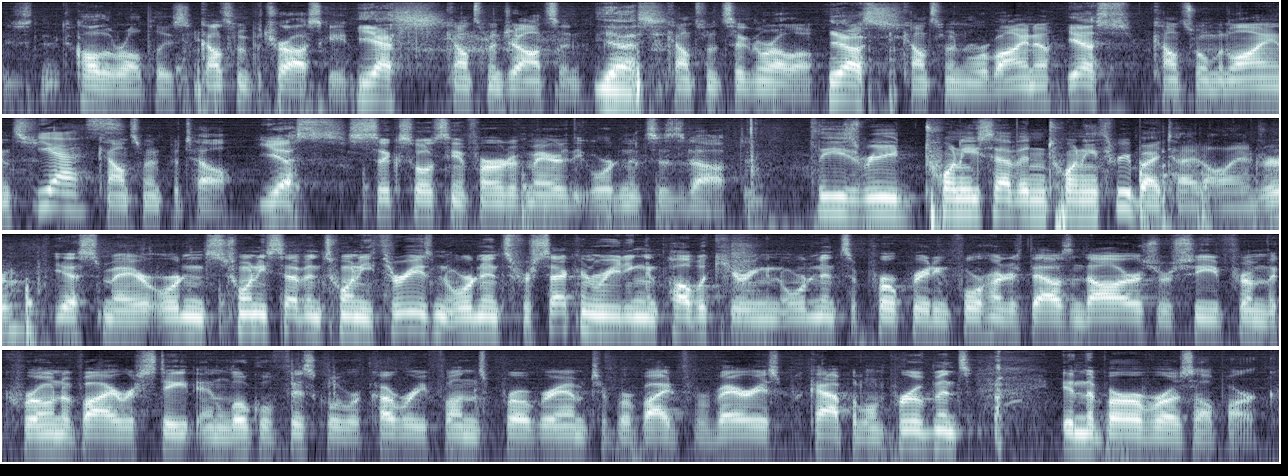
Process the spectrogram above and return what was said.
you just need to- Call the roll, please. Councilman Petrosky. Yes. Councilman Johnson. Yes. Councilman Signorello. Yes. Councilman Ravina. Yes. Councilwoman Lyons. Yes. Councilman Patel. Yes. Six votes in the affirmative, Mayor. The ordinance is adopted. Please read 2723 by title, Andrew. Yes, Mayor. Ordinance 2723 is an ordinance for second reading and public hearing, an ordinance appropriating $400,000 received from the Coronavirus State and Local Fiscal Recovery Funds Program to provide for various capital improvements in the Borough of Roselle Park.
